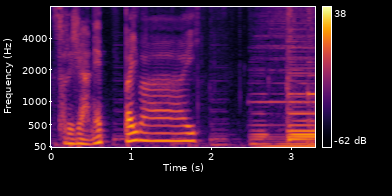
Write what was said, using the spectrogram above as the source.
それじゃあねバイバーイ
